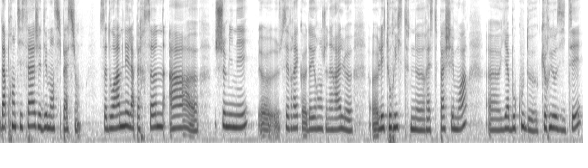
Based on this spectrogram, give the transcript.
d'apprentissage et d'émancipation ça doit amener la personne à euh, cheminer. Euh, c'est vrai que d'ailleurs en général, euh, les touristes ne restent pas chez moi. Il y a beaucoup de curiosité,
